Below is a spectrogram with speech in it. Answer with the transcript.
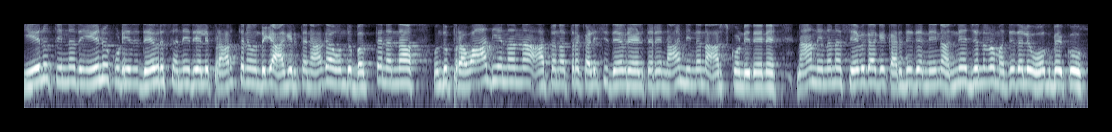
ಏನು ತಿನ್ನದೆ, ಏನು ಕುಡಿಯದೆ ದೇವರ ಸನ್ನಿಧಿಯಲ್ಲಿ ಪ್ರಾರ್ಥನೆಯೊಂದಿಗೆ ಆಗಿರ್ತಾನೆ. ಆಗ ಒಂದು ಭಕ್ತನನ್ನ, ಒಂದು ಪ್ರವಾದಿಯನ್ನು ಆತನ ಕಳಿಸಿ ದೇವರು ಹೇಳ್ತಾರೆ, ನಾನು ನಿನ್ನನ್ನು ಆರಿಸ್ಕೊಂಡಿದ್ದೇನೆ. ನಾನು ನಿನ್ನನ್ನು ಸೇವೆಗಾಗಿ ಕರೆದಿದ್ದೇನೆ. ನೀನು ಅನ್ಯ ಜನರ ಮಧ್ಯದಲ್ಲಿ ಹೋಗಬೇಕು.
